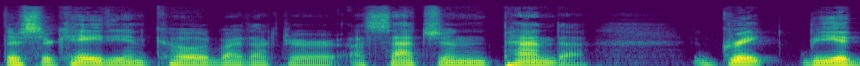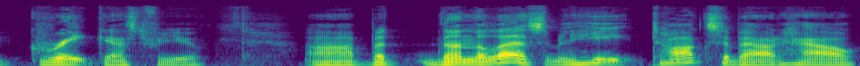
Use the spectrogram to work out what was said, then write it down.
The Circadian Code by Dr. Sachin Panda. Great, be a great guest for you. Uh, but nonetheless, I mean, he talks about how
